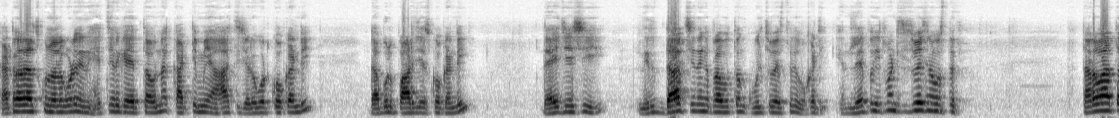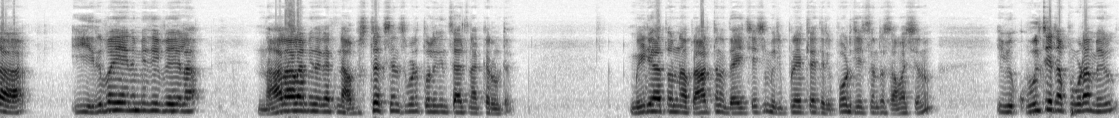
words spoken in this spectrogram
కట్టదలుచుకున్న కూడా నేను హెచ్చరిక చెప్తా ఉన్నా కట్టి మీ ఆస్తి చెడగొట్టుకోకండి డబ్బులు పాడు చేసుకోకండి. దయచేసి నిర్దాక్షిణ్యంగా ప్రభుత్వం కూల్చివేస్తుంది ఒకటి. లేకపోతే ఇటువంటి సిచ్యువేషన్ వస్తుంది. తర్వాత ఈ ఇరవై ఎనిమిది వేల నాలాల మీద కట్టిన అబ్స్ట్రక్షన్స్ కూడా తొలగించాల్సిన అక్కర ఉంటుంది. మీడియాతో నా ప్రార్థన దయచేసి మీరు ఇప్పుడు ఎట్లయితే రిపోర్ట్ చేసినారో సమస్యను ఇవి కూల్చేటప్పుడు కూడా మీరు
